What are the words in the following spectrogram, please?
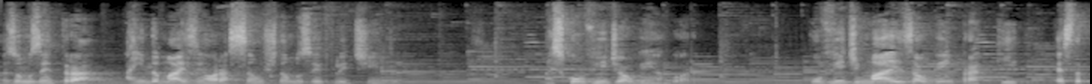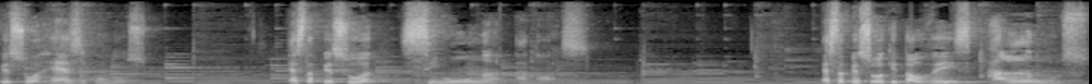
Nós vamos entrar ainda mais em oração, estamos refletindo. Mas convide alguém agora. Convide mais alguém para que esta pessoa reze conosco, esta pessoa se una a nós. Esta pessoa que talvez há anos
